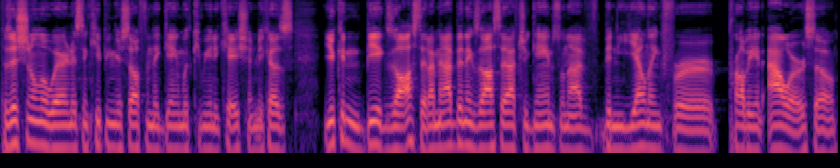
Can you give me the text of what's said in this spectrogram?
positional awareness and keeping yourself in the game with communication because you can be exhausted. I mean, I've been exhausted after games when I've been yelling for probably an hour or so,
